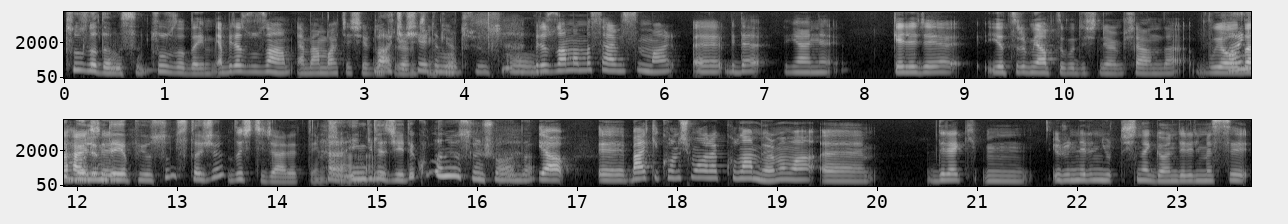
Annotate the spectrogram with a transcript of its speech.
Tuzla'da mısın? Tuzla'dayım. Ya biraz uzağım. Ya ben Bahçeşehir'de oturuyorum Bahçeşehir'de çünkü. mi oturuyorsun? Oo. Biraz uzanmama servisim var. Ee, bir de yani geleceğe yatırım yaptığımı düşünüyorum şu anda. Bu yolda Hangi her bölümde şey yapıyorsun stajı? dış ticaretteyim şu Ha, anda. İngilizceyi de kullanıyorsun şu anda. Ya e, belki konuşma olarak kullanmıyorum ama e, direkt m, ürünlerin yurt dışına gönderilmesi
